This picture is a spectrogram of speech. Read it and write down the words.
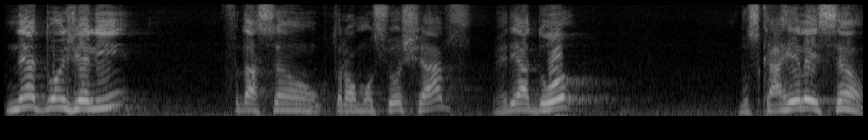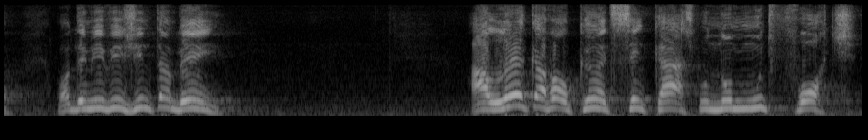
Neto do Angelim, Fundação Cultural Monsenhor Chaves, vereador, buscar reeleição. Valdemir Virgínio também. Alain Cavalcante, Sencasp, um nome muito forte,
